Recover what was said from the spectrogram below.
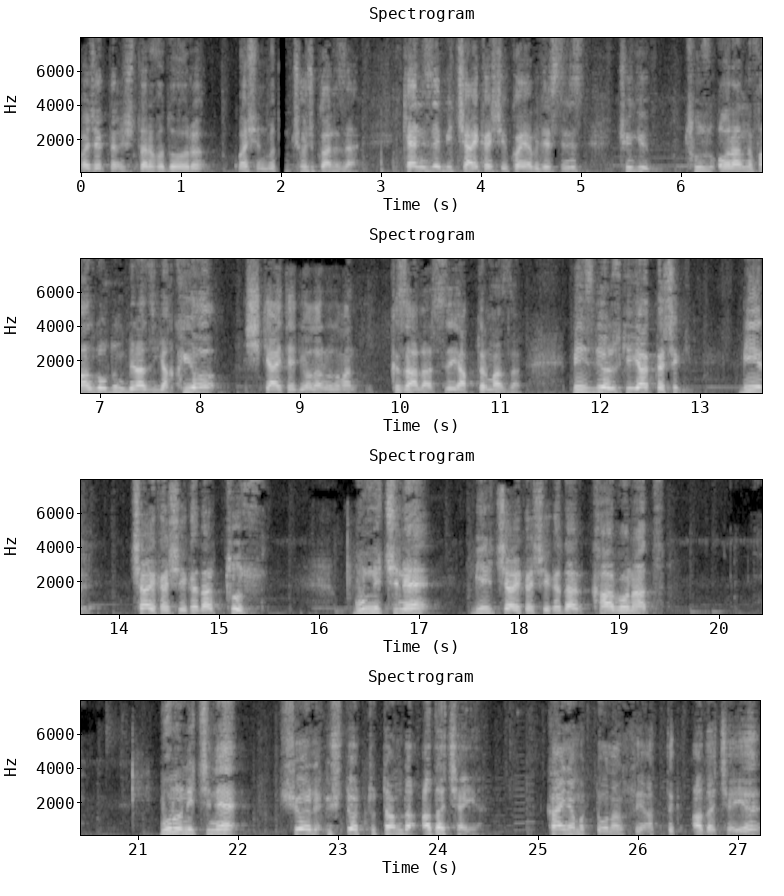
Bacaklarını şu tarafa doğru. başını tutun çocuklarınıza. Kendinize bir çay kaşığı koyabilirsiniz. Çünkü tuz oranı fazla oldu mu biraz yakıyor, şikayet ediyorlar. O zaman kızarlar size yaptırmazlar. Biz diyoruz ki yaklaşık bir çay kaşığı kadar tuz. Bunun içine bir çay kaşığı kadar karbonat. Bunun içine şöyle 3-4 tutam da ada çayı. Kaynamakta olan suya attık ada çayı.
